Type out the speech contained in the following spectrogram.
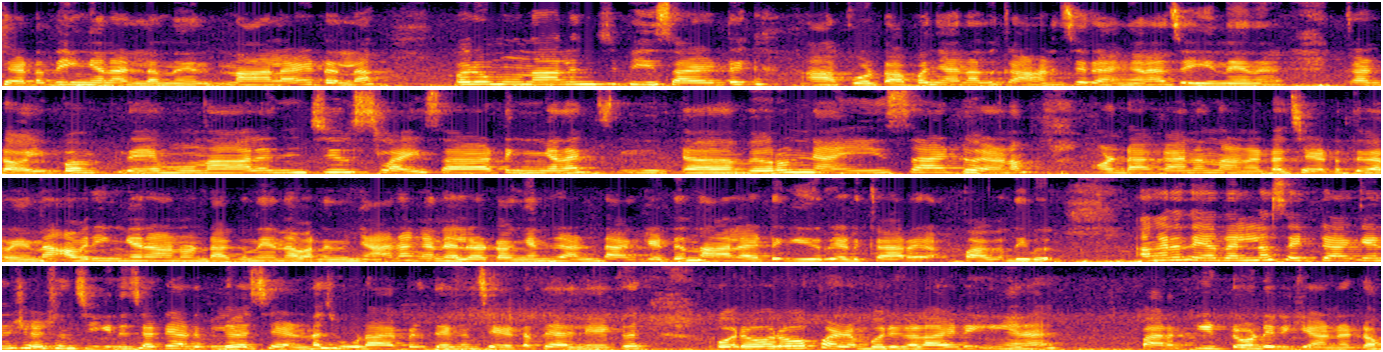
ചേട്ടത്തി ഇങ്ങനല്ല നാലായിട്ടല്ല ഒരു മൂന്നാലഞ്ച് പീസായിട്ട് ആക്കും കേട്ടോ അപ്പം ഞാനത് കാണിച്ചു തരാം എങ്ങനെയാണ് ചെയ്യുന്നതെന്ന് കണ്ടോ? ഇപ്പം ഇതേ മൂന്നാലഞ്ച് സ്ലൈസായിട്ട് ഇങ്ങനെ വെറും നൈസായിട്ട് വേണം ഉണ്ടാക്കാനെന്നാണ് കേട്ടോ ചേട്ടത്തി പറയുന്നത്. അവരിങ്ങനെയാണ് ഉണ്ടാക്കുന്നതെന്നാണ് പറയുന്നത്. ഞാൻ അങ്ങനെയല്ല കേട്ടോ ഇങ്ങനെ രണ്ടാക്കിയിട്ട് നാലായിട്ട് കീറി എടുക്കാറ് പതിവ് അങ്ങനെ അതെല്ലാം സെറ്റാക്കിയതിന് ശേഷം ചീനിച്ചട്ടി അടുപ്പിൽ വെച്ച് എണ്ണ ചൂടായപ്പോഴത്തേക്കും ചേട്ടത്തി അതിലേക്ക് ഓരോരോ പഴംപൊരികളായിട്ട് ഇങ്ങനെ പറക്കി ഇട്ടുകൊണ്ടിരിക്കുകയാണ് കേട്ടോ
